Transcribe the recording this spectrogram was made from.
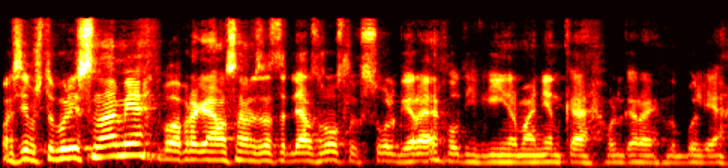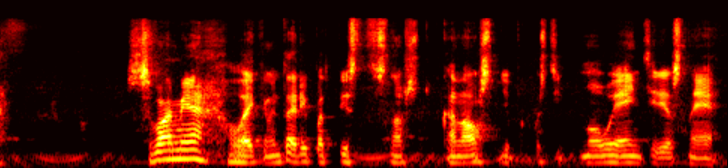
Спасибо, что были с нами. Это была программа «Самореализация для взрослых» с Ольгой Райхолд, Евгений Романенко. Ольга Райхолд были с вами. Лайк, комментарий, подписывайтесь на наш канал, чтобы не пропустить новые интересные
